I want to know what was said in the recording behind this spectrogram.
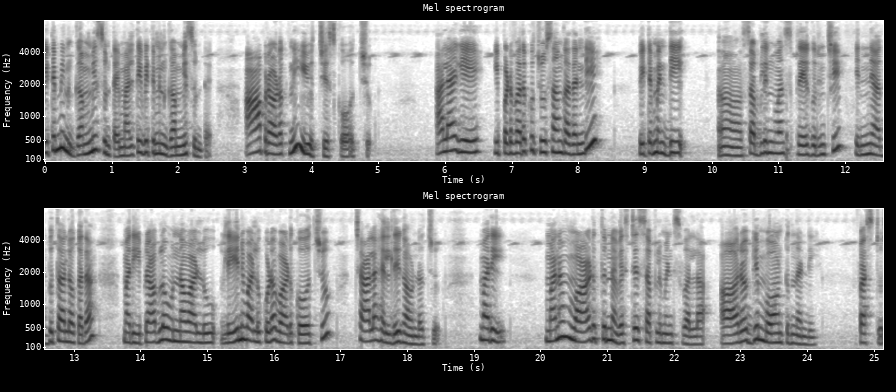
విటమిన్ గమ్మీస్ ఉంటాయి మల్టీవిటమిన్ గమ్మీస్ ఉంటాయి. ఆ ప్రోడక్ట్ని యూజ్ చేసుకోవచ్చు. అలాగే ఇప్పటి వరకు చూసాం కదండి విటమిన్ డి సబ్లింగ్వన్ స్ప్రే గురించి ఎన్ని అద్భుతాలో కదా. మరి ఈ ప్రాబ్లం ఉన్న వాళ్ళు లేని వాళ్ళు కూడా వాడుకోవచ్చు చాలా హెల్దీగా ఉండొచ్చు. మరి మనం వాడుతున్న వెస్టేజ్ సప్లిమెంట్స్ వల్ల ఆరోగ్యం బాగుంటుందండి. ఫస్ట్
